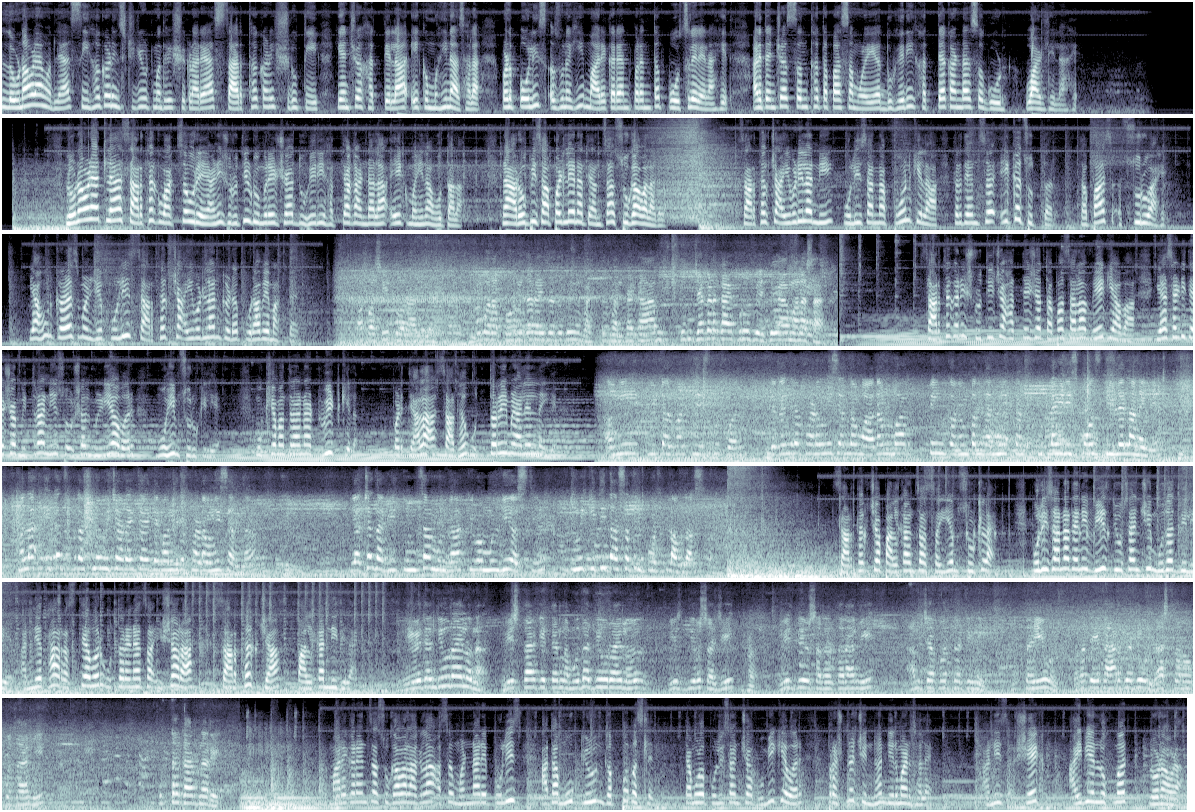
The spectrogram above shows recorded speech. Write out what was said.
लोणावळ्यामधल्या सिंहगड इन्स्टिट्यूटमध्ये शिकणाऱ्या सार्थक आणि श्रुती यांच्या हत्येला एक महिना झाला पण पोलीस अजूनही मारेकऱ्यांपर्यंत पोहोचलेले नाहीत आणि त्यांच्या संथ तपासामुळे या दुहेरी हत्याकांडाचं गूढ वाढलेलं आहे. लोणावळ्यातल्या सार्थक वाकचौरे आणि श्रुती डुमरेच्या दुहेरी हत्याकांडाला एक महिना होत आला. ना आरोपी सापडले ना त्यांचा सुगावा लागला. सार्थकच्या आईवडिलांनी पोलिसांना फोन केला तर त्यांचं एकच उत्तर तपास सुरू आहे. याहून कळस म्हणजे पोलीस सार्थकच्या आईवडिलांकडे पुरावे आलेलं. तुम्हाला फोन करायचं तर तुम्ही फक्त म्हणता का तुमच्याकडे काय प्रूफ आहे ते आम्हाला सांग. सार्थक आणि श्रुतीच्या हत्येच्या तपासाला वेग यावा यासाठी त्याच्या मित्रांनी सोशल मीडियावर मोहीम सुरू केली आहे. मुख्यमंत्र्यांना ट्विट केलं पण त्याला साधं उत्तरही मिळालेलं नाहीये. आम्ही ट्विटरवर फेसबुकवर देवेंद्र फडणवीस यांना वारंवार पिंग करून पण त्यांनी कुठलाही रिस्पॉन्स दिलेला नाही आहे मला एकच प्रश्न विचारायचा आहे देवेंद्र फडणवीस यांना. याच्या जागी तुमचा मुलगा किंवा मुलगी असती तुम्ही किती तासात रिपोर्ट लावला असता? सार्थकच्या पालकांचा संयम सुटलाय. पोलिसांना त्यांनी वीस दिवसांची मुदत दिली आहे अन्यथा रस्त्यावर उतरण्याचा इशारा सार्थकच्या पालकांनी दिलाय. निवेदन देऊ राहिलो ना. वीस तारखे त्यांना मुदत देऊ राहिलो. वीस दिवसाची. वीस दिवसानंतर आम्ही आमच्या पद्धतीने तर येऊन परत एक अर्ज देऊन रस्ता रोकोचा आम्ही कुठं करणार आहे. मारेकऱ्यांचा सुगावा लागला असं म्हणणारे पोलीस आता मूग गिळून गप्प बसलेत. त्यामुळे पोलिसांच्या भूमिकेवर प्रश्नचिन्ह निर्माण झालंय. अनिस शेख आयबीएन लोकमत लोणावळा.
